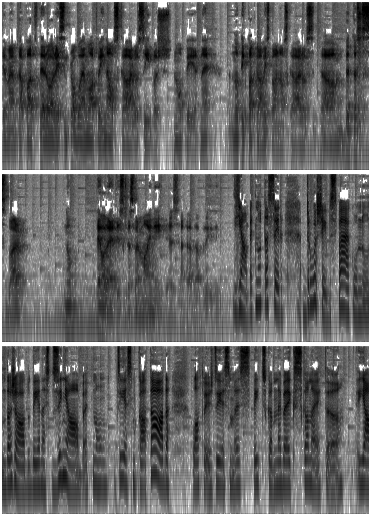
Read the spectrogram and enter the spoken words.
piemēram, tā pati terorisma problēma Latvija nav skārusi īpaši nopietni. Nu, tikpat kā vispār nav skārusi. Um, bet tas var nu, teorētiski tas var mainīties jā, kādā brīdī. Jā, bet nu, tas ir drošības spēku un, un dažādu dienestu ziņā, bet nu, dziesma kā tāda, latviešu dziesma, es ticu, ka nebeigs skanēt. Jā,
